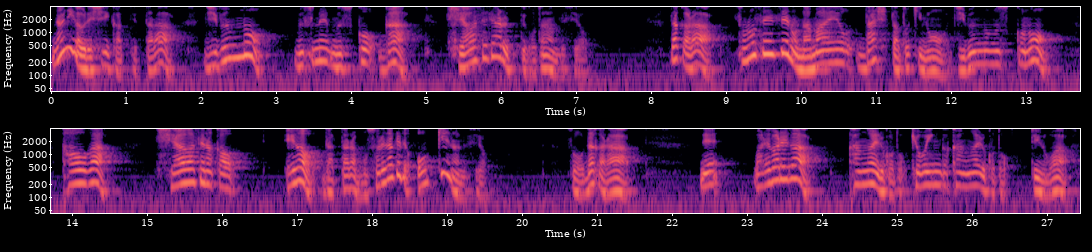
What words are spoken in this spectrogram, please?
何が嬉しいかって言ったら、自分の娘、息子が幸せであるってことなんですよ。だから、その先生の名前を出した時の自分の息子の顔が幸せな顔。笑顔だったらもうそれだけで OK なんですよ。そう。だから、ね、我々が考えること、教員が考えることっていうのは、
